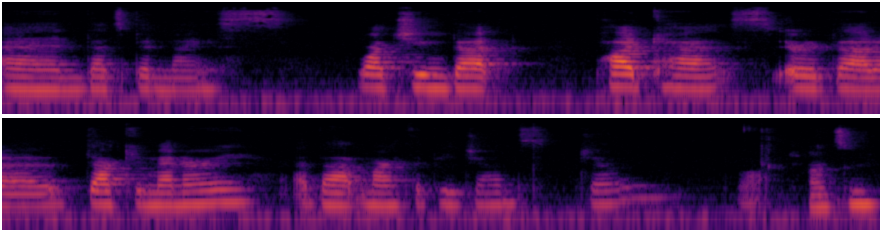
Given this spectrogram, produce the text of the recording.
And that's been nice. Watching that podcast or that uh, documentary about Marsha P. Johnson, Jones? Johnson?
